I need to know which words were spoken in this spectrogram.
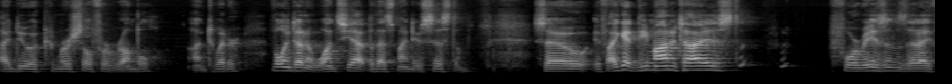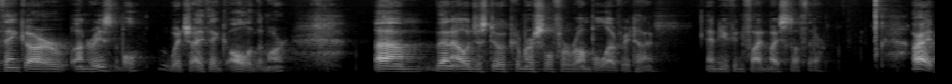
I do a commercial for Rumble on Twitter. I've only done it once yet, but that's my new system. So if I get demonetized for reasons that I think are unreasonable, which I think all of them are, um, then I'll just do a commercial for Rumble every time. and you can find my stuff there. All right,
